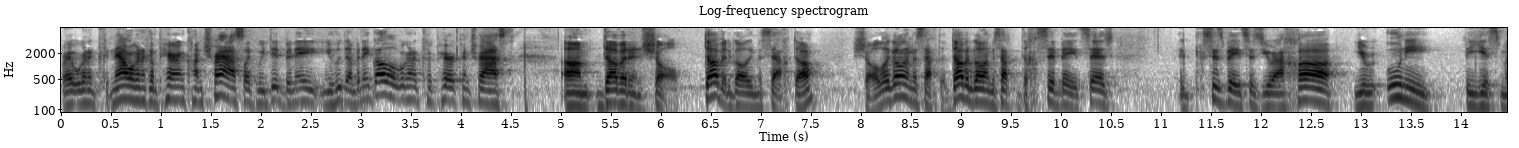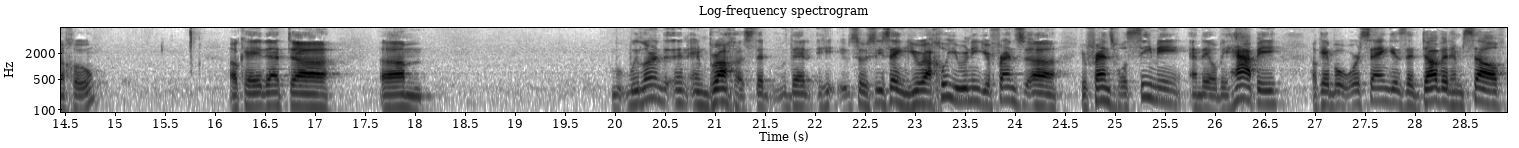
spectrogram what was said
right? We're to now we're going to compare and contrast like we did Bnei Yehuda and Bnei Galil. We're going to compare and contrast um, David and Shaul. David Gali Masechta, Shaul Gali Masechta. David Gali Masechta. The Chsibbe it says, Chsibbe it says Yiracha Yiruni B'Yismechu. Okay, that. Uh, um, we learned in, in brachas that that he, so he's saying Yirachu Yiruni, your friends, uh, your friends will see me and they will be happy. Okay, but what we're saying is that David himself,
